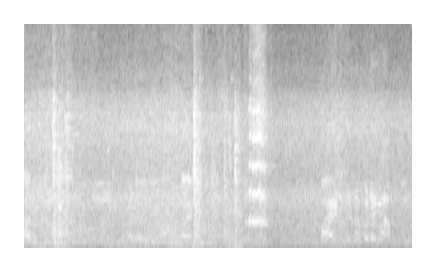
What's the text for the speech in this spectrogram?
बाहर। बाइट देना पड़ेगा आपको।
